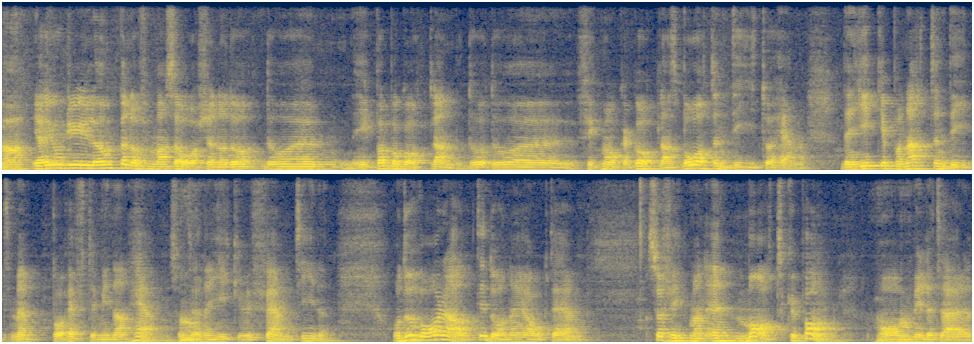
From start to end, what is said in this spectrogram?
ja. Ja. Jag gjorde ju lumpen då för massa år sedan och då, då eh, gick på, på Gotland. Då, då eh, fick man åka Gotlandsbåten dit och hem. Den gick ju på natten dit men på eftermiddagen hem. Så att Mm. Den gick ju vid femtiden. Och då var det alltid då när jag åkte hem så fick man en matkupong av militären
